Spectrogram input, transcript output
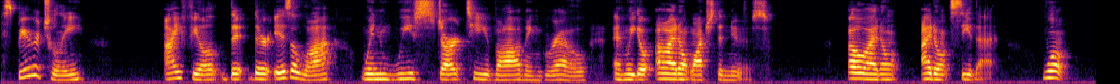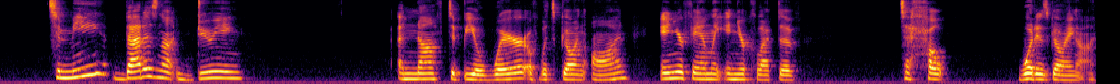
spiritually, I feel that there is a lot when we start to evolve and grow and we go, "Oh, I don't watch the news." "Oh, I don't I don't see that." Well, to me, that is not doing enough to be aware of what's going on in your family, in your collective, to help what is going on.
